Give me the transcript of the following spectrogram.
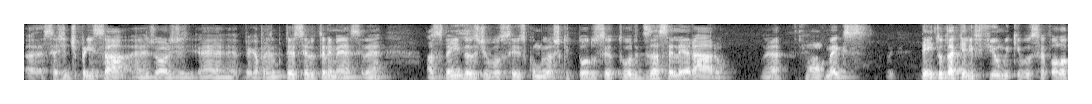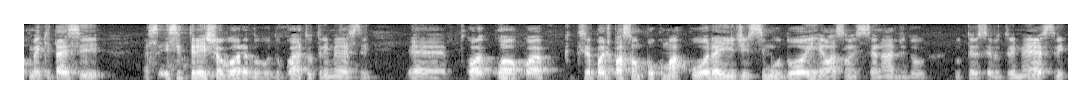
eh, se a gente pensar, eh, Jorge, é, pegar, por exemplo, o terceiro trimestre, né? As vendas de vocês, como eu acho que todo o setor, desaceleraram, né? Claro. Como é que dentro daquele filme que você falou, como é que está esse, esse trecho agora do, do quarto trimestre? É, qual, qual, qual, você pode passar um pouco uma cor aí de se mudou em relação a esse cenário do, do terceiro trimestre?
